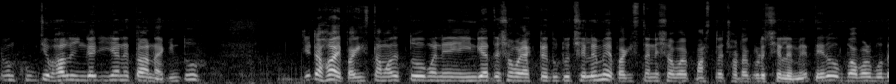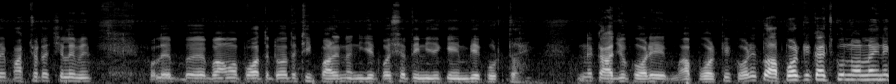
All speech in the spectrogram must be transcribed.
এবং খুব যে ভালো ইংরেজি জানে তা না। কিন্তু যেটা হয়, পাকিস্তান, আমাদের তো মানে ইন্ডিয়াতে সবার একটা, দুটো ছেলে মেয়ে, পাকিস্তানে সবার পাঁচটা, ছটা করে ছেলে মেয়ে। তেরো বাবার বোধহয় পাঁচ, ছটা ছেলে মেয়ে। ফলে বাবা মা পড়াতে, টড়াতে ঠিক পারে না, নিজের পয়সাতেই নিজেকে এম করতে হয়। মানে কাজও করে আপওয়ার্কে করে। তো আপওয়ার্কে কাজ করলে অনলাইনে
